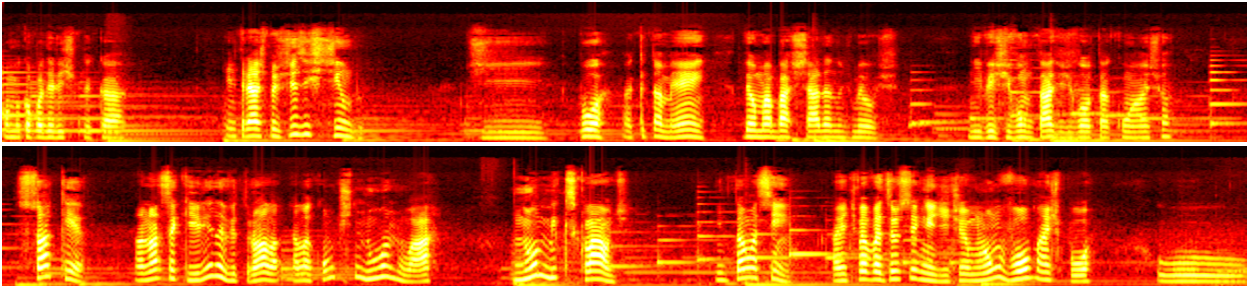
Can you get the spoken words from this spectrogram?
como que eu poderia explicar? Entre aspas, desistindo de. Pô, aqui também deu uma baixada nos meus níveis de vontade de voltar com Ancho. Só que a nossa querida Vitrola, ela continua no ar no Mixcloud. Então, assim, a gente vai fazer o seguinte: a gente não vou mais pôr o,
